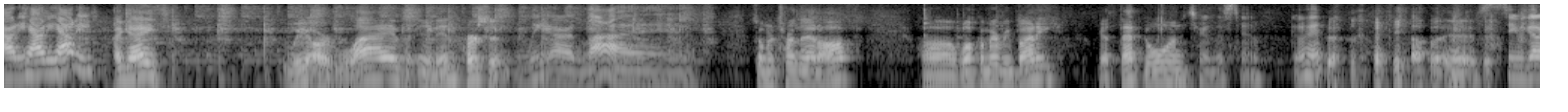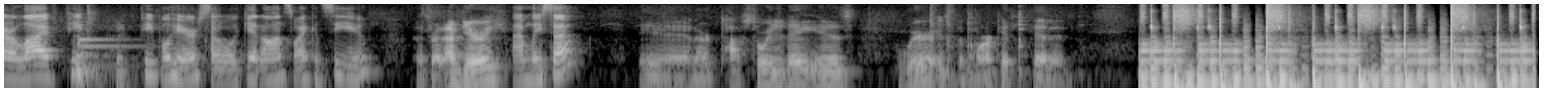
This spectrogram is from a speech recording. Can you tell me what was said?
Howdy, howdy, howdy. Hi, guys. We are live and in person. We are live. So I'm going to turn that off. Uh, welcome, everybody. We got that going. turn this down. Go ahead. Yeah, See, we got our live peop people here, so we'll get on so I can see you. That's right. I'm Gary. I'm Lisa. And our top story today is where is the market headed?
